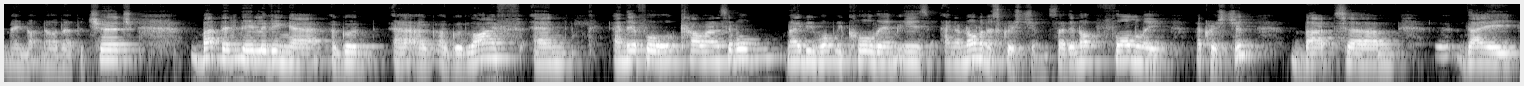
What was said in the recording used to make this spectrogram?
may not know about the church, but they're living a, a good a, a, good life, and and therefore Karl said, well, maybe what we call them is an anonymous Christian. So they're not formally a Christian, but um, they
